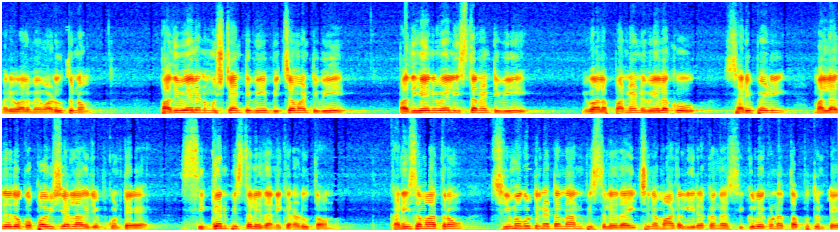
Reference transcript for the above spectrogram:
మరి ఇవాళ మేము అడుగుతున్నాం పదివేలను ముష్టి అంటివి బిచ్చమంటివి పదిహేను వేలు ఇస్తానంటివి ఇవాళ పన్నెండు వేలకు సరిపడి మళ్ళీ అదేదో గొప్ప విషయంలాగా చెప్పుకుంటే సిగ్గనిపిస్తలేదా నీకని అడుగుతా ఉన్నాం. కనీసం మాత్రం చీమగుట్టినట్టన్నా అనిపిస్తలేదా? ఇచ్చిన మాటలు ఈ రకంగా సిగ్గు లేకుండా తప్పుతుంటే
